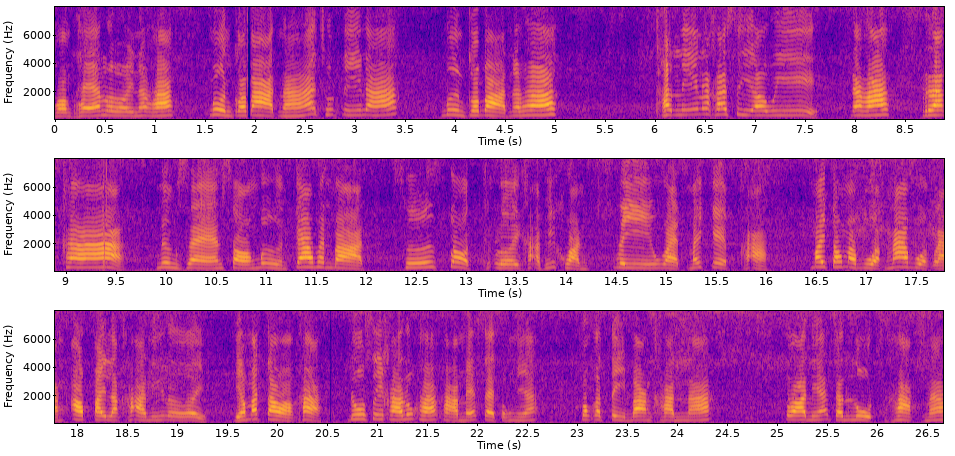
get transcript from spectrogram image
ของแท้เลยนะคะหมื่นกว่าบาทนะ ชุดนี้นะหมื่นกว่าบาทนะคะคันนี้นะคะ CRV นะคะ ราคา 129,000 บาท ซื้อสดเลยค่ะ พี่ขวัญฟรีแวดไม่เก็บค่ะ ไม่ต้องมาบวกหน้าบวกหลังเอาไปราคานี้เลย เดี๋ยวมาต่อค่ะ ดูสิคะลูกค้าขาแม้แต่ตรงเนี้ย ปกติบางคันนะ ตัวนี้จะหลุดหักนะ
